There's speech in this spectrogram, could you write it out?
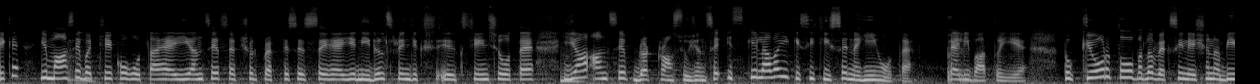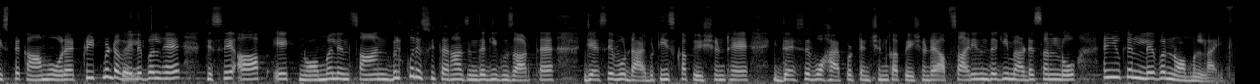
ठीक है? ये माँ से बच्चे को होता है ये अनसेफ सेक्सुअल प्रैक्टिस से है ये नीडल स्ट्रेंज एक्सचेंज से होता है या अनसेफ ब्लड ट्रांसफ्यूजन से इसके अलावा ये किसी चीज़ से नहीं होता है। पहली बात तो ये है। तो क्योर तो मतलब वैक्सीनेशन अभी इस पर काम हो रहा है। ट्रीटमेंट अवेलेबल है जिससे आप एक नॉर्मल इंसान बिल्कुल इसी तरह ज़िंदगी गुजारता है जैसे वो डायबिटीज़ का पेशेंट है जैसे वो हाइपरटेंशन का पेशेंट है। आप सारी ज़िंदगी मेडिसन लो and you can live a normal life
